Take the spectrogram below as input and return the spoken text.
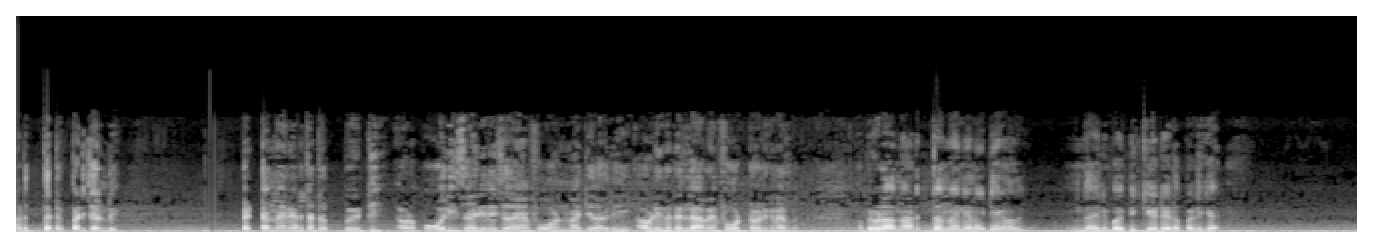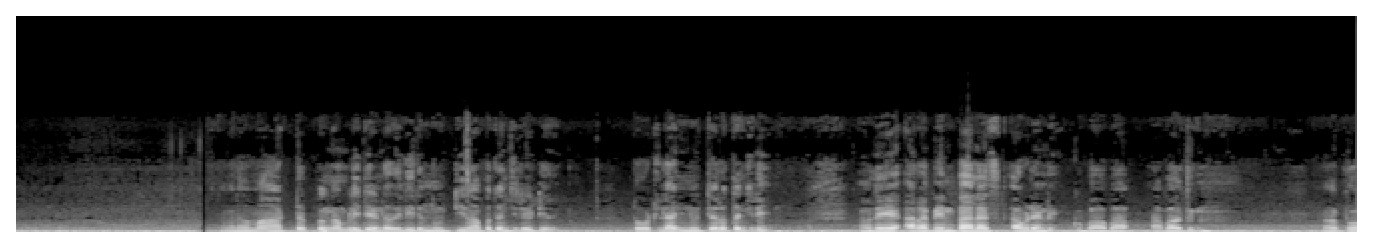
അടുത്ത ട്രിപ്പ് അടിച്ചിട്ടുണ്ട്. പെട്ടെന്ന് തന്നെ അടുത്ത ട്രിപ്പ് കിട്ടി. അവിടെ പോലീസുകാർ നിച്ചതാ ഞാൻ ഫോൺ മാറ്റിയത്. അവർ അവിടെ നിന്നിട്ട് എല്ലാവരുടെയും ഫോട്ടോ എടുക്കണായിരുന്നു. അപ്പൊ ഇവിടെ വന്ന് അടുത്തന്ന് തന്നെയാണ് കിട്ടിയേക്കണത് എന്തായാലും പോയി പിക്ക് ചെയ്യട്ടെ ഇടപ്പള്ളിക്ക് അങ്ങനെ നമ്മ ആ ട്രിപ്പും കംപ്ലീറ്റ് ചെയ്യേണ്ടത് അതിൽ ഇരുന്നൂറ്റി നാൽപ്പത്തഞ്ച് രൂപ കിട്ടിയത്. ടോട്ടൽ അഞ്ഞൂറ്റി അറുപത്തഞ്ച് രൂപ. അതെ അറേബ്യൻ പാലസ് അവിടെ ഉണ്ട് കുബാബ ആ ഭാഗത്ത് അപ്പോ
